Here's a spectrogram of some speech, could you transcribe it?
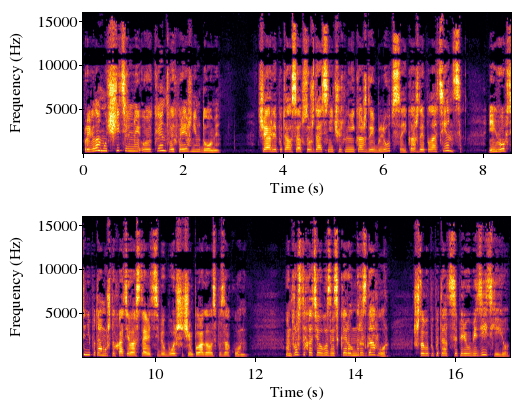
провела мучительный уикенд в их прежнем доме. Чарли пытался обсуждать с ней чуть ли не каждое блюдце и каждое полотенце, и вовсе не потому, что хотел оставить себе больше, чем полагалось по закону. Он просто хотел вызвать Кэрол на разговор, чтобы попытаться переубедить ее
